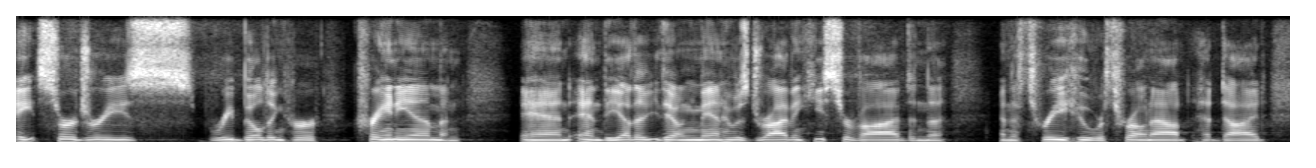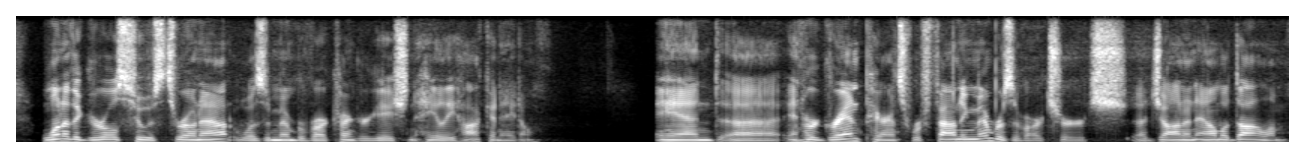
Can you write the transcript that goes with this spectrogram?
eight surgeries, rebuilding her cranium. And, and, and the other the young man who was driving, he survived. And the, and the three who were thrown out had died. One of the girls who was thrown out was a member of our congregation, Haley Hockenadel. And, uh, and her grandparents were founding members of our church, uh, John and Alma Dahlem.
